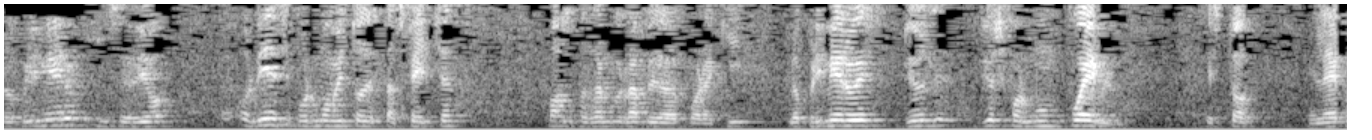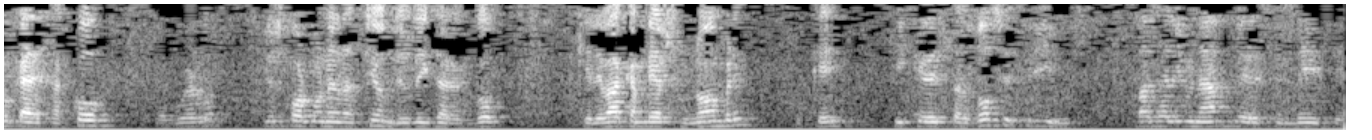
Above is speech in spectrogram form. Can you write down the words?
Lo primero que sucedió, olvídense por un momento de estas fechas, vamos a pasar muy rápido por aquí. Lo primero es, Dios, Dios formó un pueblo, esto en la época de Jacob, ¿de acuerdo? Dios forma una nación, Dios le dice a Jacob que le va a cambiar su nombre, ¿ok? Y que de estas doce tribus va a salir una amplia descendencia.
